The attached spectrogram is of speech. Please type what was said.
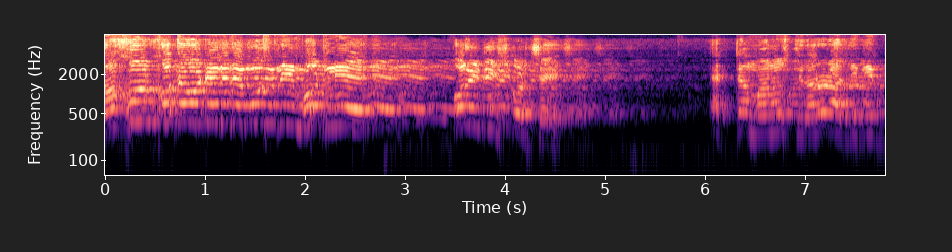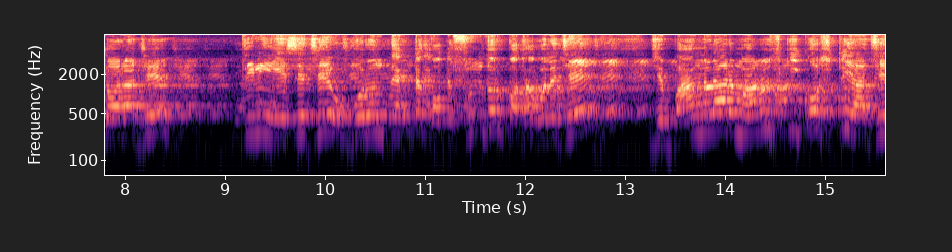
তখন কথা ওঠেনি যে মুসলিম ভোট নিয়ে পলিটিক্স করছে। একটা মানুষ তিনারও রাজনীতির দল আছে, তিনি এসেছে, উপরন্ত একটা কত সুন্দর কথা বলেছে যে বাংলার মানুষ কি কষ্টে আছে,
